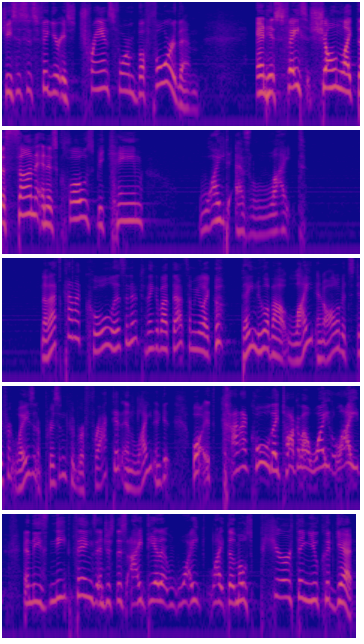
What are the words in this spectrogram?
Jesus' figure is transformed before them. And his face shone like the sun, and his clothes became white as light. Now that's kind of cool, isn't it? To think about that. Some of you are like, oh, they knew about light and all of its different ways, and a prism could refract it and light and get. Well, it's kind of cool. They talk about white light and these neat things, and just this idea that white light, the most pure thing you could get,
